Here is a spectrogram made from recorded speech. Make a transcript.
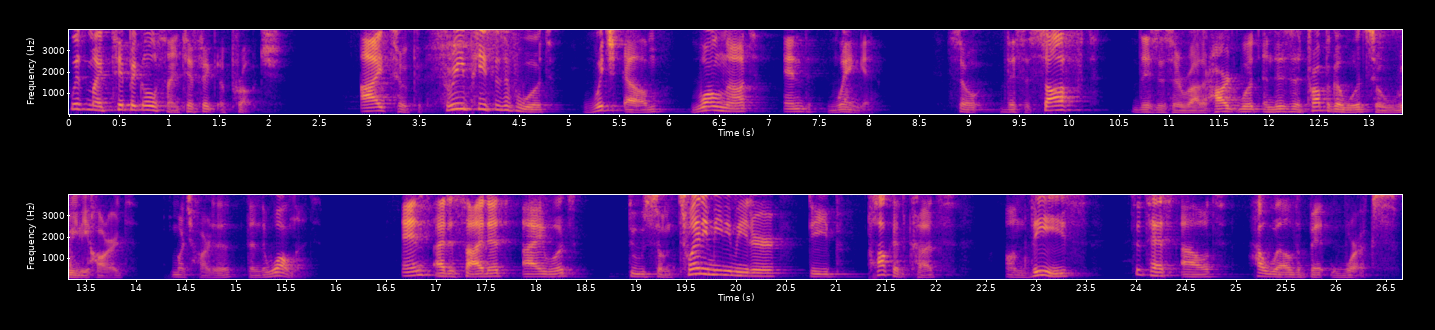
with my typical scientific approach. I took three pieces of wood, wych elm, walnut, and wenge. So this is soft, this is a rather hard wood, and this is a tropical wood, so really hard, much harder than the walnut. And I decided I would do some 20 millimeter deep pocket cuts on these to test out how well the bit works.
